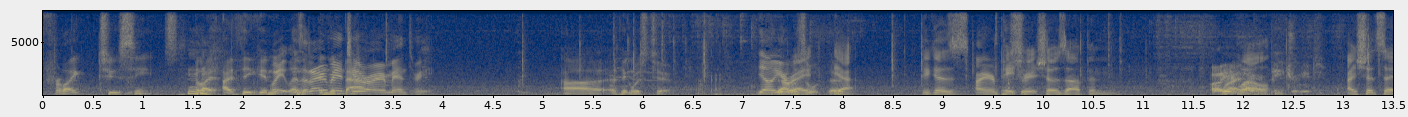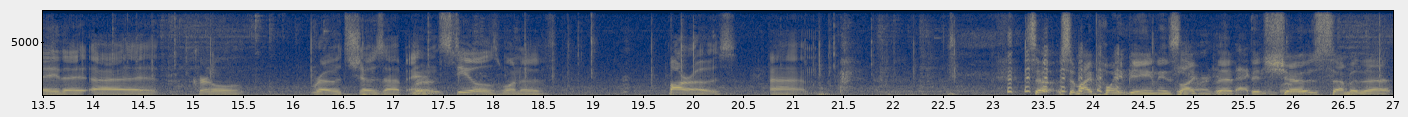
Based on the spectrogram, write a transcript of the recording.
for like two scenes. But I, I think in Wait, was in- it in Iron the Man Two Bat- or Iron Man Three? Uh, I think it was two. No, you're was right. the- yeah, because Iron Patriot shows up, and Oh, Right. Well- Patriot. I should say that uh, Colonel Rhodes shows up and Rhodes. steals one of Barrow's. Um, So, so my point being is He like earned his that back it being shows some of the,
